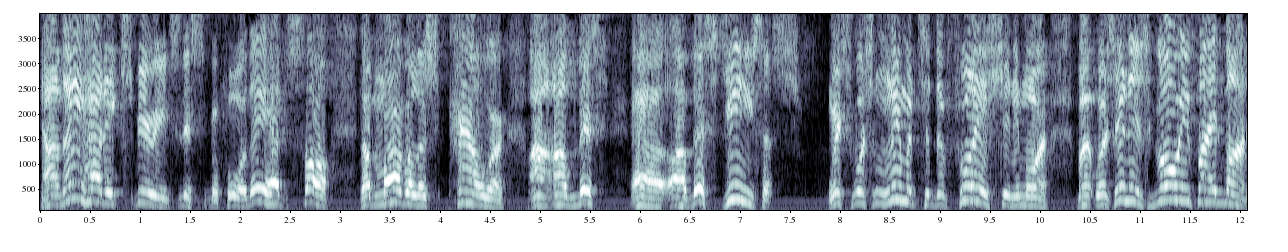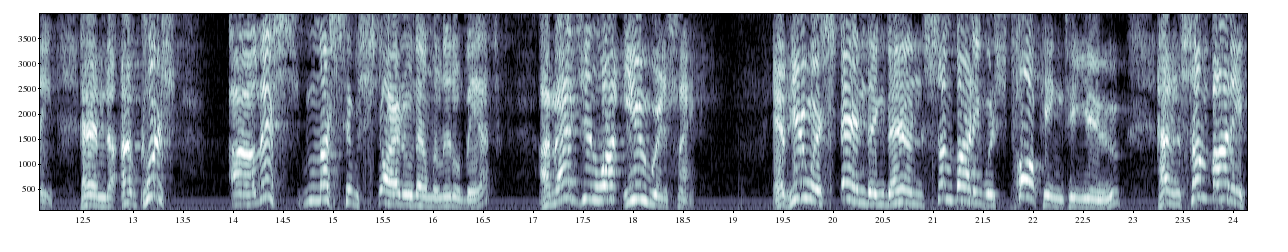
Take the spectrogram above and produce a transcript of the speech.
Now they had experienced this before. They had saw the marvelous power uh, of this uh, of this Jesus which wasn't limited to flesh anymore, but was in his glorified body. And uh, of course, uh, this must have startled them a little bit. Imagine what you would think. If you were standing there and somebody was talking to you, and somebody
